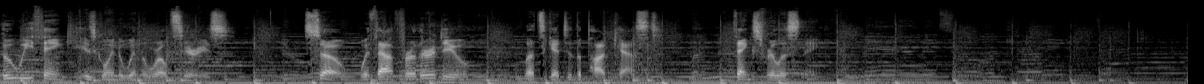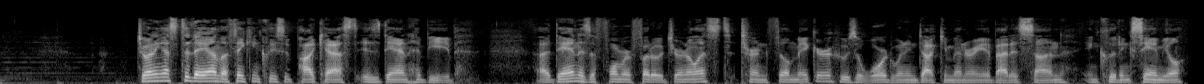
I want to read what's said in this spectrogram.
who we think is going to win the World Series. So, without further ado, let's get to the podcast. Thanks for listening. Joining us today on the Think Inclusive podcast is Dan Habib. Uh, Dan is a former photojournalist turned filmmaker whose award winning documentary about his son, including Samuel,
